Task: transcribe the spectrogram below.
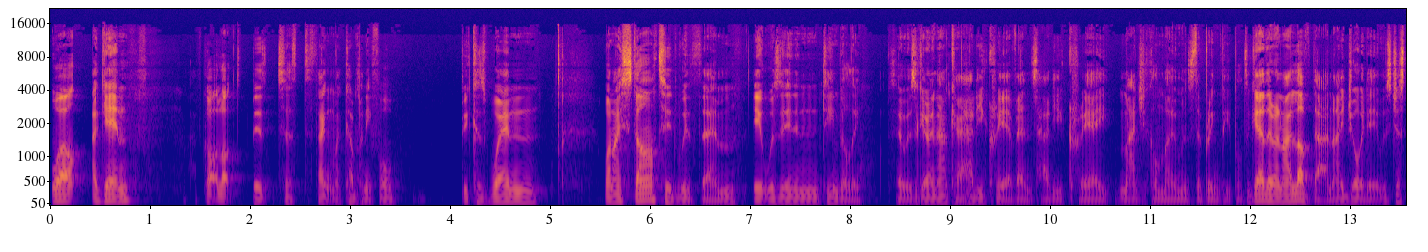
Well, again, I've got a lot to, to thank my company for because when when I started with them, it was in team building. So it was going, okay, how do you create events? How do you create magical moments that bring people together? And I loved that and I enjoyed it. It was just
